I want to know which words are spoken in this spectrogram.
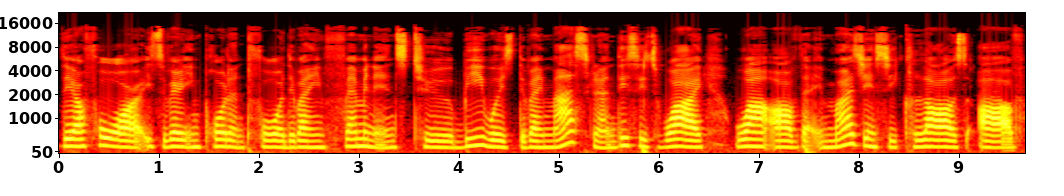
Therefore, it's very important for divine feminines to be with divine masculine. This is why one of the emergency clause of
